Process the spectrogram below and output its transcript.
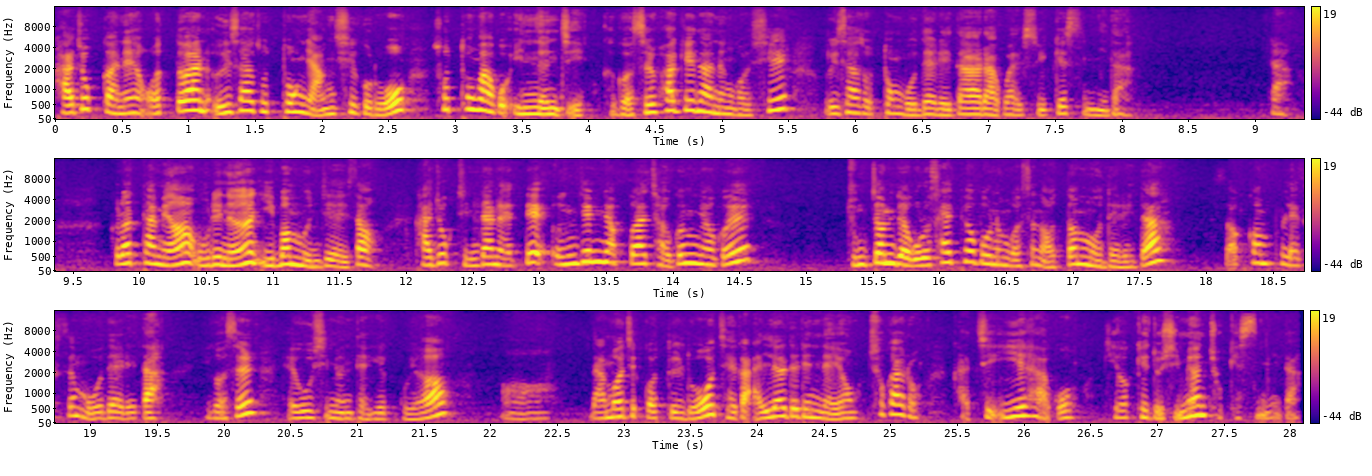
가족 간에 어떠한 의사소통 양식으로 소통하고 있는지 그것을 확인하는 것이 의사소통 모델이다라고 할 수 있겠습니다. 자, 그렇다면 우리는 이번 문제에서 가족 진단할 때 응집력과 적응력을 중점적으로 살펴보는 것은 어떤 모델이다? 서컴플렉스 모델이다. 이것을 외우시면 되겠고요. 어, 나머지 것들도 제가 알려드린 내용 추가로 같이 이해하고 기억해 두시면 좋겠습니다.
